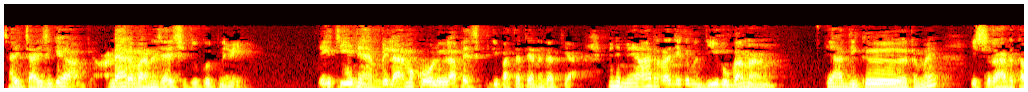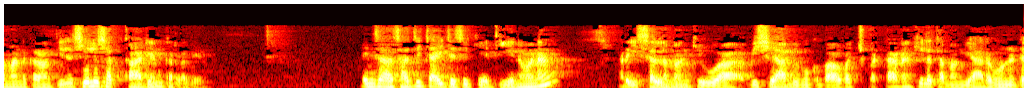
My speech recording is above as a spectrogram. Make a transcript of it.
සත්‍යචෛසිකේ අන්ධහර පාන චෛසිකකුත් නෙවෙයි. ඒක තියෙන්නේ හැම වෙලාවෙම කෝල වෙලා පිටිපතට යන ගතිය. මෙන්න මෙයාට රජකම දීපු ගමන් එයා දිගටම ඉස්සරහට තමන්න කරන් තියෙන සීල සත්කාරයන් කරලා දෙනවා. ඒ නිසා සත්‍යචෛසිකයේ තියෙනවනම් අර ඉස්සල්ලා මං කිව්වා විෂයාභිමුඛ භවපච්චපට්ඨාන කියලා තමන්ගේ අරමුණට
